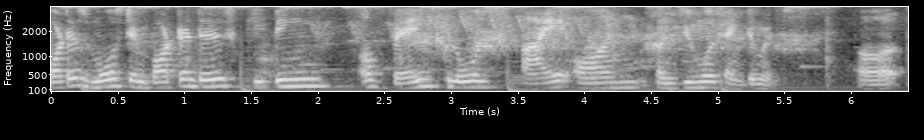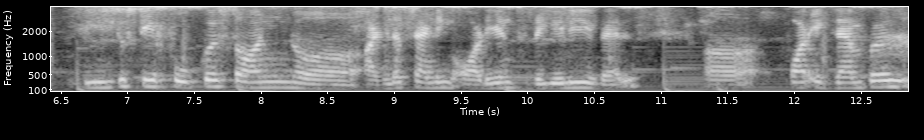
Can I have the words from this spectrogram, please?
what is most important is keeping a very close eye on consumer sentiments. Uh, we need to stay focused on uh, understanding audience really well. Uh, for example,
